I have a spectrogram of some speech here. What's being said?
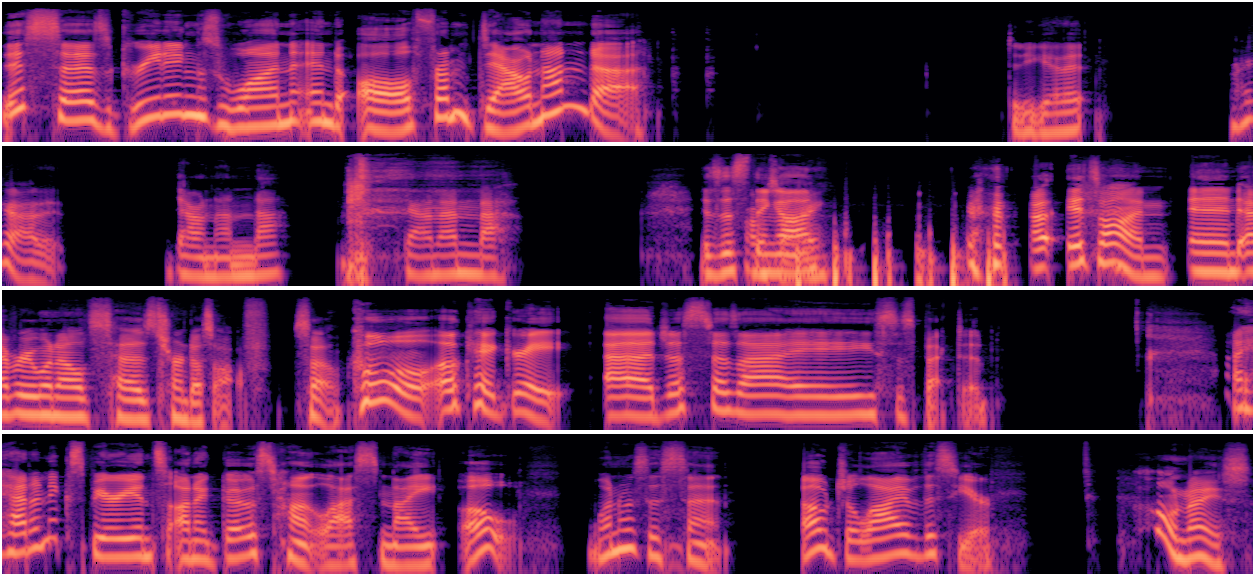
This says, Greetings, one and all from Down Under. Did you get it? I got it. Down Under. Down under. Is this I'm thing on? sorry. it's on, and everyone else has turned us off. So Cool. Okay, great. Uh, just as I suspected. I had an experience on a ghost hunt last night. Oh, when was this sent? Oh, July of this year. Oh, nice.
